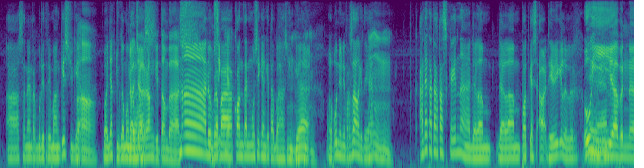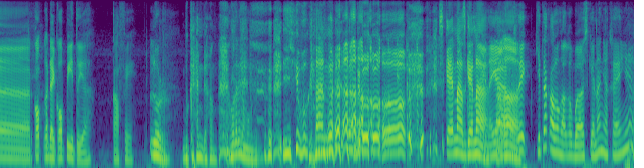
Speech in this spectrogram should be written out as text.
eh, Senin Rebu di Trimangkis juga Heeh. banyak juga membahas jarang kita bahas. Nah, ada musik beberapa ya. konten musik yang kita bahas Mm, juga, mm, mm. walaupun universal gitu ya. Mm, mm. Ada kata-kata skena dalam dalam podcast awak Dewi gitu lur. Oh Ya kan? iya bener. Kop kedai kopi itu ya. Kafe. Lur. Bukan dong. Aku tadi ngomong lur. iya bukan. Aduh. Skena, skena. Nah, ya, Heeh. maksudnya kita kalau nggak ngebahas skenanya kayaknya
